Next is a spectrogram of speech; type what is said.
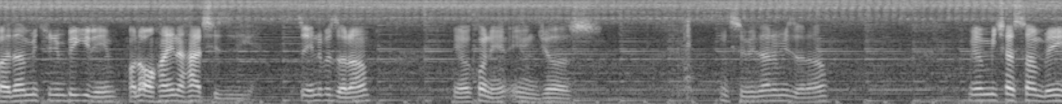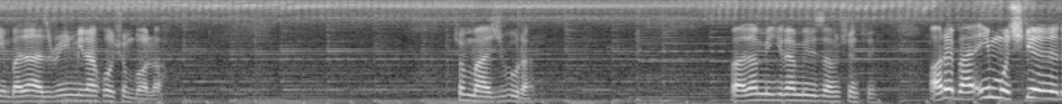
بعدا می‌تونیم بگیریم. حالا آهنین هر چیزی دیگه. اینو بذارم. یا کنین اینجاست. این سویده رو می‌ذارم. میام میچستم به این بعد از روی میرن خودشون بالا. چون مجبورم. بعدا می‌گیرم میریزمشون توی. آره بر این مشکل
